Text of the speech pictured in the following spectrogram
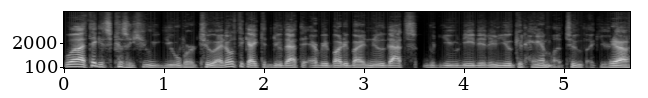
Well, I think it's because of who you were too. I don't think I could do that to everybody, but I knew that's what you needed, and you could handle it too. Like you're yeah,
